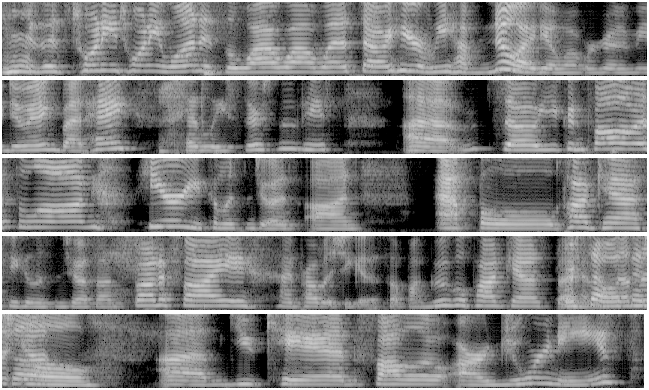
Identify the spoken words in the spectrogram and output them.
Mm-hmm. because it's 2021. It's the Wild Wild West out here. We have no idea what we're going to be doing, but hey, at least there's movies. Um, so you can follow us along here. You can listen to us on Apple Podcasts. You can listen to us on Spotify. I probably should get us up on Google Podcasts, but We're so official. Um, you can follow our journeys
